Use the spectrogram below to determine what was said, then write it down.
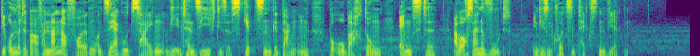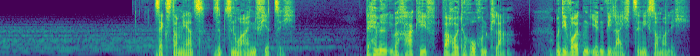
die unmittelbar aufeinander folgen und sehr gut zeigen, wie intensiv diese Skizzen, Gedanken, Beobachtungen, Ängste, aber auch seine Wut in diesen kurzen Texten wirken. 6. März, 17.41 Uhr. Der Himmel über Kharkiv war heute hoch und klar und die Wolken irgendwie leichtsinnig sommerlich.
